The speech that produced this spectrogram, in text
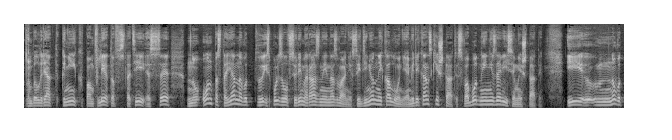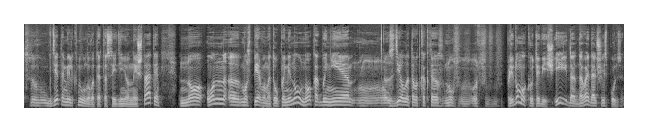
был ряд книг, памфлетов, статей, эссе, но он постоянно вот использовал все время разные названия. Соединенные колонии, американские штаты, свободные и независимые штаты. И, ну вот, где-то мелькнуло вот это Соединенные Штаты, но он, э, может, первым это упомянул, но как бы не сделал это вот как-то, ну, придумал какую-то вещь и да, давай дальше используй.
